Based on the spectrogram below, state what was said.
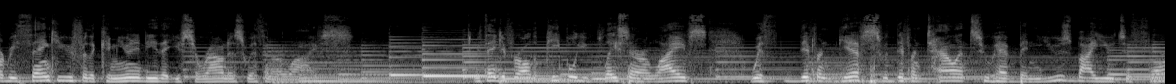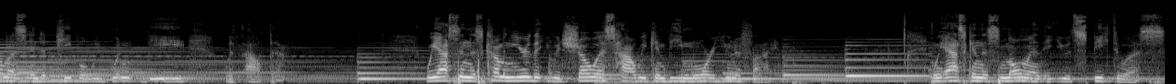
Lord, we thank you for the community that you surround us with in our lives. We thank you for all the people you've placed in our lives with different gifts, with different talents who have been used by you to form us into people we wouldn't be without them. We ask in this coming year that you would show us how we can be more unified. And we ask in this moment that you would speak to us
